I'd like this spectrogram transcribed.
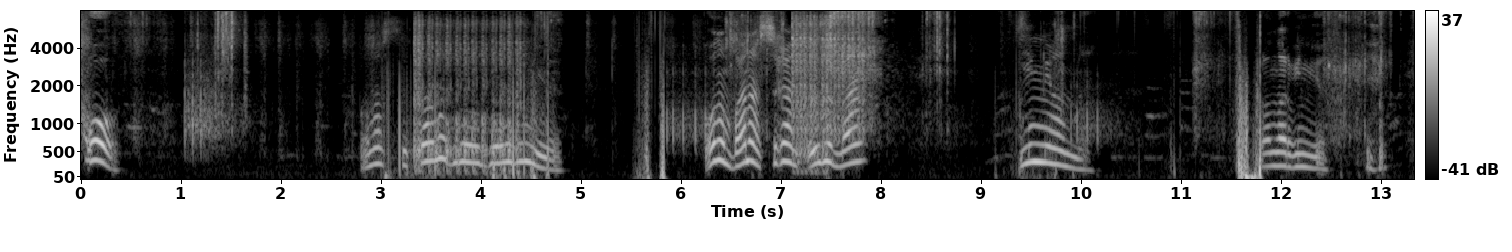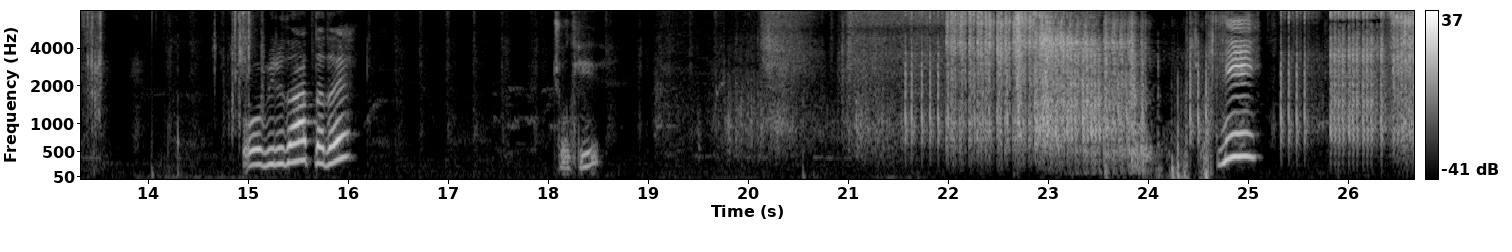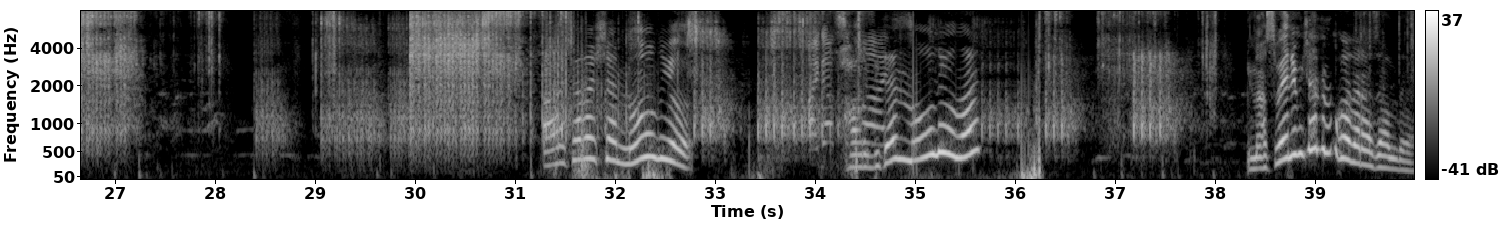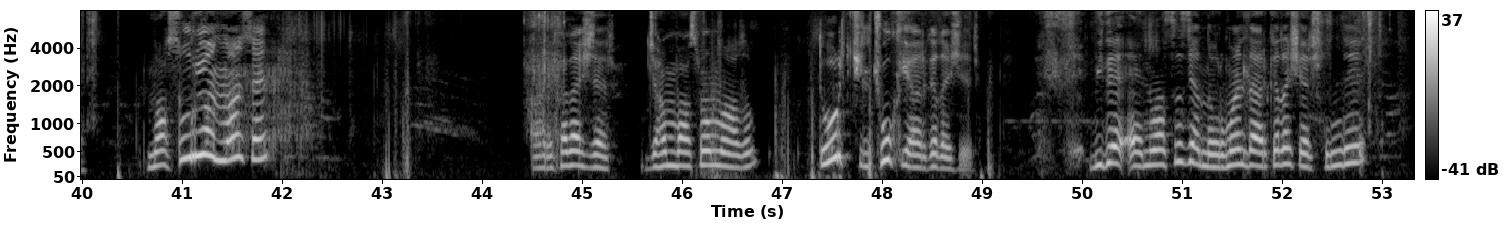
O. Bana sıkama bile öleceğini bilmiyor. Oğlum bana sıkan ölür lan. Bilmiyor mu? Onlar bilmiyor. o biri daha atladı. Çok iyi. Ne? Arkadaşlar ne oluyor? Harbiden ne oluyor lan? Nasıl benim canım bu kadar azaldı? Nasıl vuruyorsun lan sen? Arkadaşlar can basmam lazım. 4 kill çok iyi arkadaşlar. Bir de elmassız ya normalde arkadaşlar şimdi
